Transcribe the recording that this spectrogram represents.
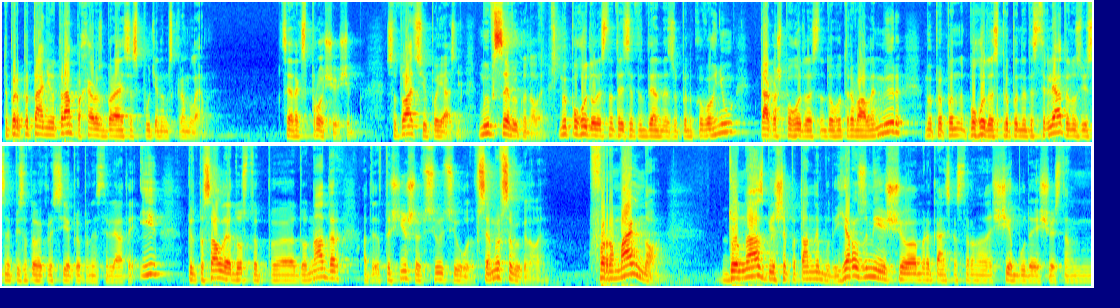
Тепер питання у Трампа хай розбирається з Путіним з Кремлем. Це я так спрощую, щоб ситуацію пояснюю. Ми все виконали. Ми погодились на 30-денне зупинку вогню, також погодились на довготривалий мир. Ми припин... погодились припинити стріляти. Ну, звісно, після того, як Росія припинить стріляти, і підписали доступ е, до надр, а точніше, всю цю угоду. Все, ми все виконали. Формально. До нас більше питань не буде. Я розумію, що американська сторона ще буде щось там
